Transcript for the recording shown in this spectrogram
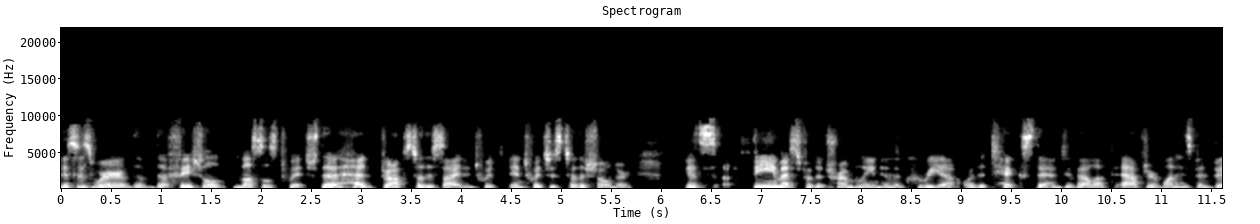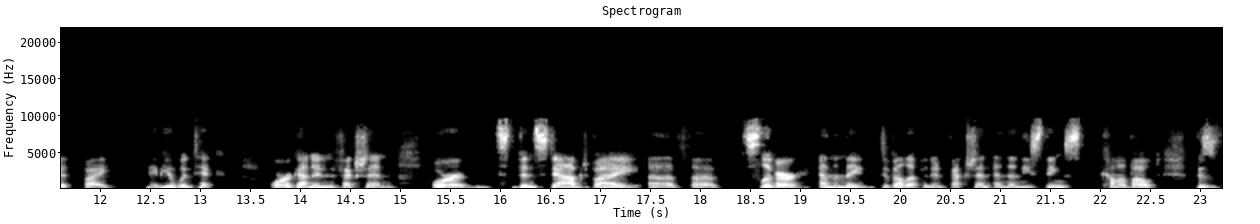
This is where the, the facial muscles twitch. The head drops to the side and, twitch, and twitches to the shoulder. It's famous for the trembling in the chorea or the ticks that have developed after one has been bit by maybe a wood tick or gotten an infection or been stabbed by a, a sliver and then they develop an infection and then these things come about because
